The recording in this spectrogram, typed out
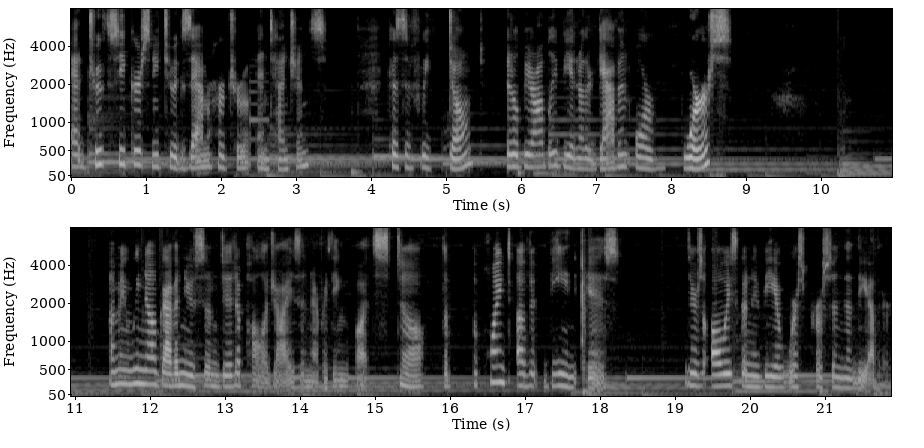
and truth seekers need to examine her true intentions. Because if we don't, it'll probably be another Gavin or worse. I mean, we know Gavin Newsom did apologize and everything, but still, the, the point of it being is there's always going to be a worse person than the other.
